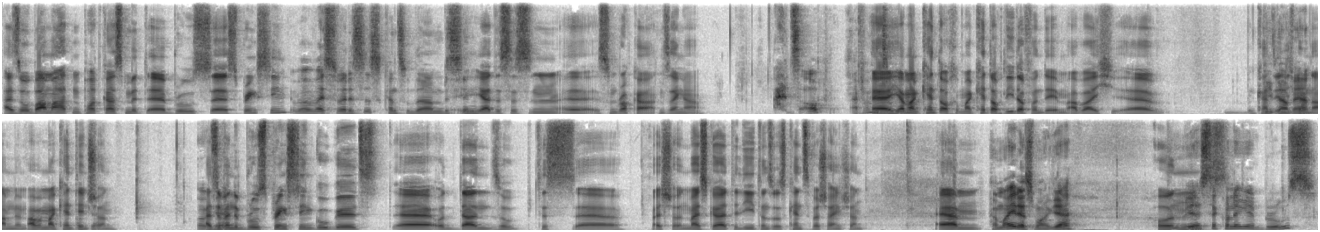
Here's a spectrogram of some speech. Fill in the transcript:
also Obama hat einen Podcast mit äh, Bruce äh, Springsteen. Aber weißt du, wer das ist? Kannst du da ein bisschen... Ja, das ist ein, äh, ist ein Rocker, ein Sänger. Als ob. Äh, so ja, man kennt auch, man kennt auch Lieder von dem, aber ich äh, kann sie nicht beim? Namen nennen. Aber man kennt den Okay. schon. Okay. Also wenn du Bruce Springsteen googelst äh, und dann so das, äh, weißt schon, meistgehörte Lied und so, das kennst du wahrscheinlich schon. Ähm, Hör mal das mal, gell? und Wie heißt der Kollege? Bruce?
